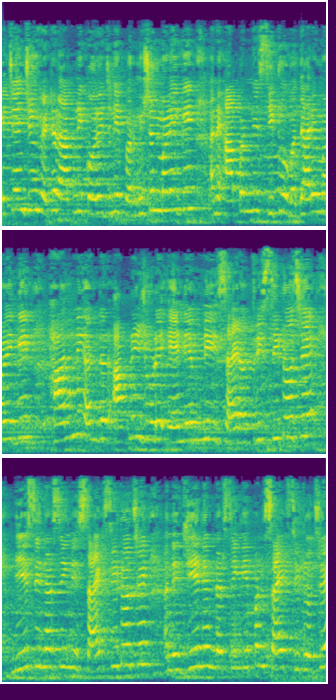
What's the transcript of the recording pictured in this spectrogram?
એચએનજી હેઠળ આપણી કોલેજને પરમિશન મળી ગઈ અને આપણને સીટો વધારે મળી ગઈ. હાલની અંદર આપણી જોડે એનએમની ત્રીસ સીટો છે, બીએસસી નર્સિંગની સાઠ સીટો છે અને જીએનએમ નર્સિંગની પણ સાઠ સીટો છે.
